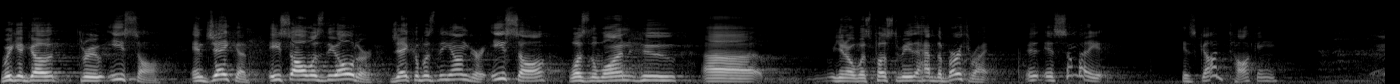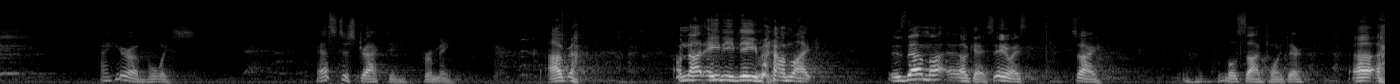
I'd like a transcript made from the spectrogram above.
We could go through Esau and Jacob. Esau was the older, Jacob was the younger. Esau was the one who, uh, you know, was supposed to be have the birthright. Is, is somebody, is God talking? I hear a voice. That's distracting for me. I'm, I'm not ADD, but I'm like, is that my. Okay, so, anyways, sorry. A little side point there. Uh,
